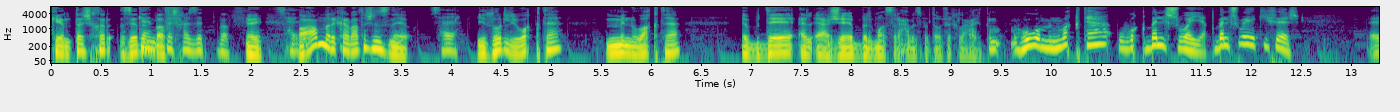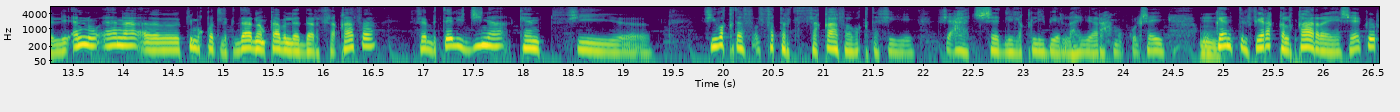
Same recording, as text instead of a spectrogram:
كان تشخر زاد البف. كان تشخر زاد البف. إيه. صحيح. عمرك 14 سنة. صحيح. يظهر لي وقتها من وقتها بدا الإعجاب بالمسرح بالنسبة لتوفيق العايب. هو من وقتها وقبل شوية. قبل شوية كيفاش؟ لأنه أنا آه، كما قلت لك دارنا مقابل دار الثقافة فبالتالي جينا كانت في آه، في وقتها فترة الثقافة وقتها في في عهد الشاذلي القليبي الله يرحمه كل شيء وكانت الفرق القارة يا شاكر.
